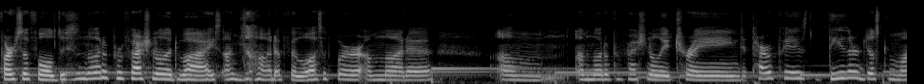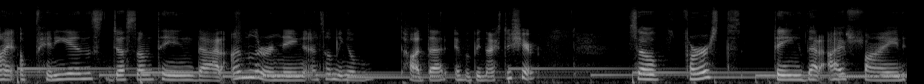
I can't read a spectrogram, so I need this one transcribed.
First of all, this is not a professional advice. I'm not a philosopher. I'm not a um, I'm not a professionally trained therapist. These are just my opinions, just something that I'm learning and something I've thought that it would be nice to share. So, first thing that I find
